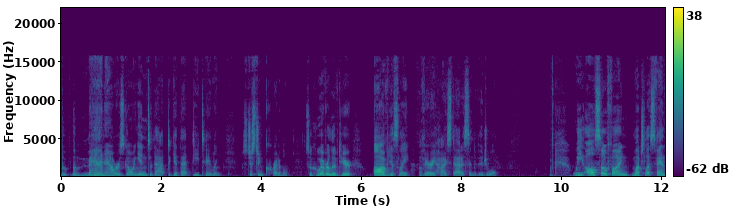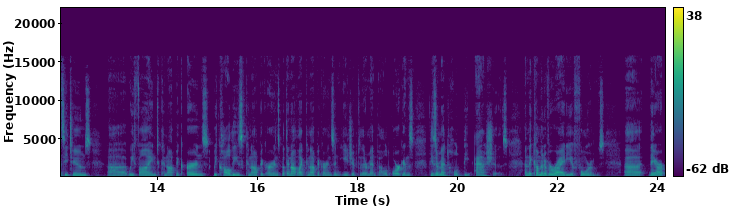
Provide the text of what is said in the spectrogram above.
the, the man hours going into that to get that detailing. It's just incredible. So whoever lived here, obviously a very high status individual. We also find much less fancy tombs. Uh, we find canopic urns. We call these canopic urns, but they're not like canopic urns in Egypt. They're meant to hold organs. These are meant to hold the ashes. And they come in a variety of forms. Uh, they are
